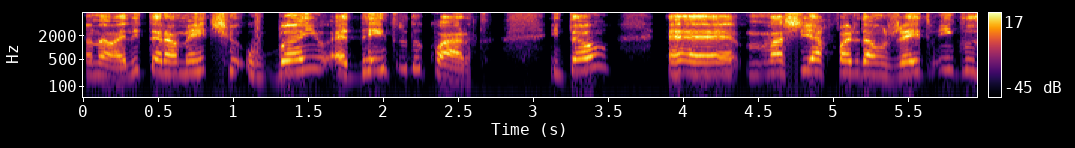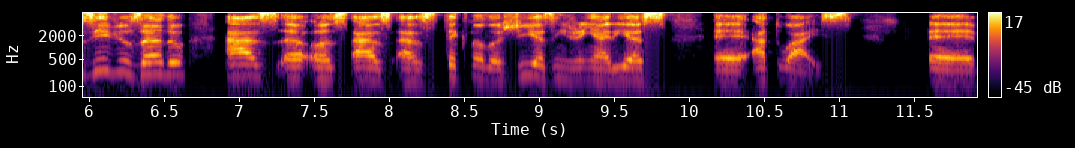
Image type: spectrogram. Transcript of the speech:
Não, não, é literalmente o banho é dentro do quarto. Então, é, Mashiach pode dar um jeito, inclusive usando as, as, as, as tecnologias, engenharias é, atuais. É,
